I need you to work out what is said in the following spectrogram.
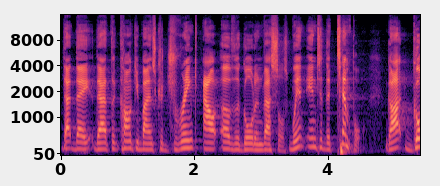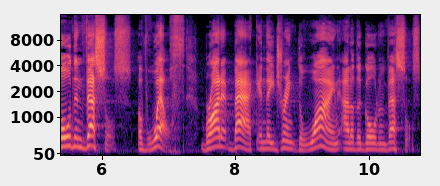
that, they, that the concubines could drink out of the golden vessels. Went into the temple, got golden vessels of wealth, brought it back, and they drank the wine out of the golden vessels.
